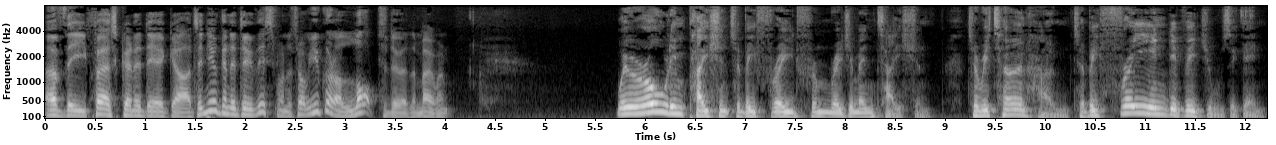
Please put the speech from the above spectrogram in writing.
of the 1st Grenadier Guards. And you're going to do this one as well. You've got a lot to do at the moment. We were all impatient to be freed from regimentation, to return home, to be free individuals again,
